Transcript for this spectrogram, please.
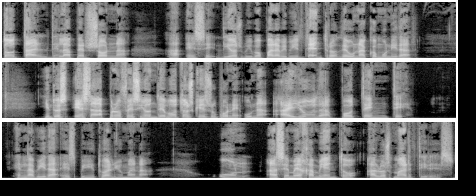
total de la persona a ese Dios vivo para vivir dentro de una comunidad. Y entonces esa profesión de votos que supone una ayuda potente en la vida espiritual y humana, un asemejamiento a los mártires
